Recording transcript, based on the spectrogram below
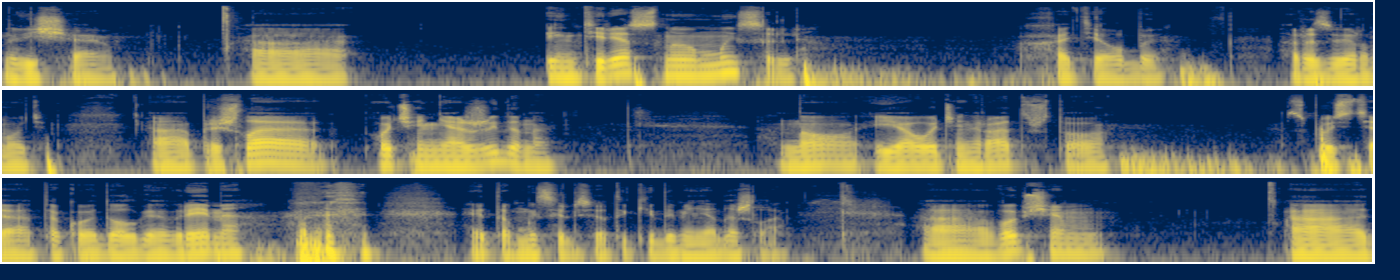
навещаю. А, интересную мысль хотел бы развернуть. Пришла очень неожиданно – но я очень рад, что спустя такое долгое время эта мысль все-таки до меня дошла. А, в общем, а,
